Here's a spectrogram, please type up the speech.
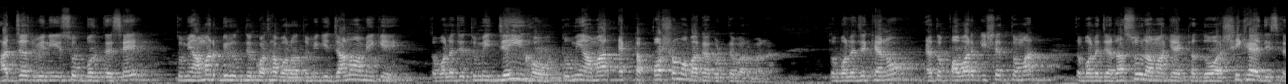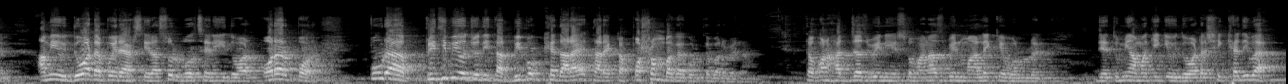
হাজ্জাজ বিন ইউসুফ বলতেছে, তুমি আমার বিরুদ্ধে কথা বলো, তুমি কি জানো আমি কে? তো বলে যে, তুমি যেই হও, তুমি আমার একটা পশমও বাঁকা করতে পারবে না। তো বলে যে, কেন? এত পাওয়ার কিসের তোমার? তো বলে যে, রাসুল আমাকে একটা দোয়া শিখাই দিছেন। আমি ওই দোয়াটা পড়ে আসছি, রাসুল বলছেন এই দোয়ার পড়ার পর পুরা পৃথিবীও যদি তার বিপক্ষে দাঁড়ায়, তার একটা পশম বাঁকা করতে পারবে না। তখন হাজ্জাজ বিন ইউসুফ, আনাস বিন মালিককে বললেন যে, তুমি আমাকে কি ওই দোয়াটা শিক্ষা দিবা?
